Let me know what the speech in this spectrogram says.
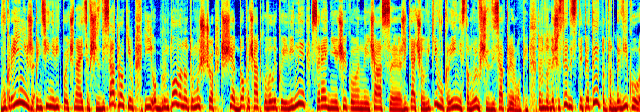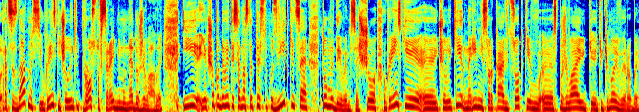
В Україні ж пенсійний вік починається в 60 років і обґрунтовано, тому що ще до початку великої війни середній очікуваний час е, життя чоловіків в Україні становив 63 роки. Тобто до 65, тобто до віку працездатності, українські чоловіки просто в середньому не доживали. І якщо подивитися на статистику, звідки це, то ми дивимося, що українські е, чоловіки на рівні 40% е, споживають тютюнові вироби.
